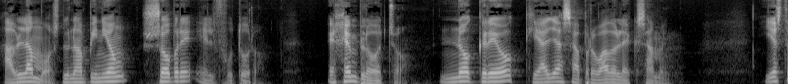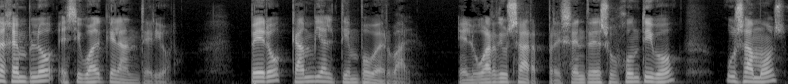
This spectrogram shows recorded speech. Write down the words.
Hablamos de una opinión sobre el futuro. Ejemplo 8 no creo que hayas aprobado el examen. Y este ejemplo es igual que el anterior, pero cambia el tiempo verbal. En lugar de usar presente de subjuntivo, usamos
